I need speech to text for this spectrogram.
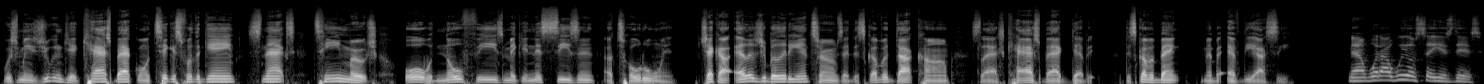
which means you can get cash back on tickets for the game, snacks, team merch, all with no fees, making this season a total win. Check out eligibility and terms at discover.com slash cashback debit. Discover Bank, member FDIC. Now, what I will say is this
